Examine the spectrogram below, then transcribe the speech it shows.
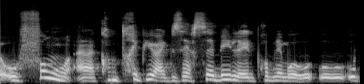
au fond, a contribué à exacerber le problème au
